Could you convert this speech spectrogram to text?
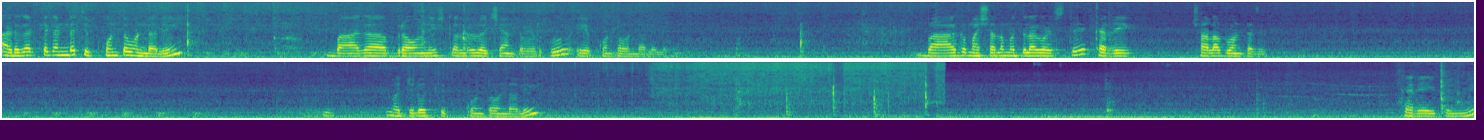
అడగట్టకుండా తిప్పుకుంటూ ఉండాలి. బాగా బ్రౌనిష్ కలర్ వచ్చేంత వరకు వేపుకుంటూ ఉండాలి ఇలా. బాగా మసాలా ముద్దలాగా వస్తే కర్రీ చాలా బాగుంటుంది. మధ్యలో తిప్పుకుంటూ ఉండాలి. కర్రీ అయిపోయింది.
